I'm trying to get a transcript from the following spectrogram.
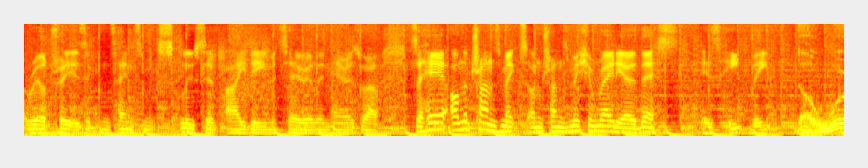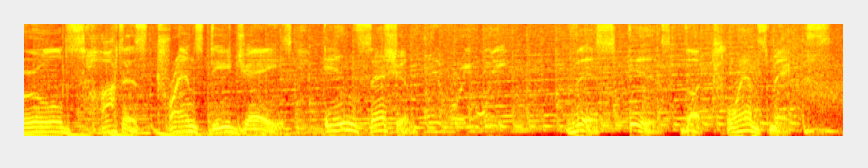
a real treat as it contains some exclusive ID material in here as well. So, here on the Transmix on Transmission Radio, this is Heatbeat. The world's hottest trance DJs in session every week. This is the Transmix.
